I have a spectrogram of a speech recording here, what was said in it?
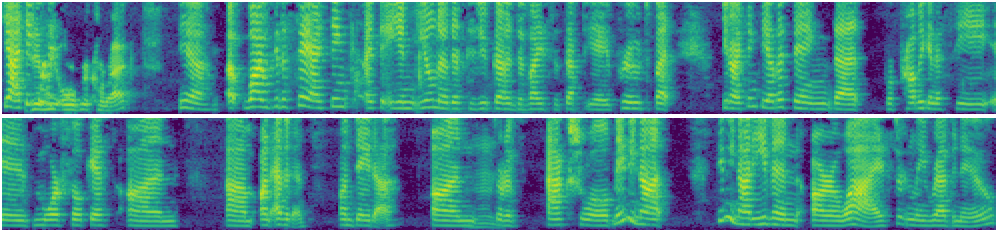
Yeah, I think did we overcorrect? Yeah. Uh, well, I was going to say, I think I think you'll know this because you've got a device that's FDA approved. But you know, I think the other thing that we're probably going to see is more focus on um, on evidence, on data, on mm-hmm. sort of actual, maybe not maybe not even ROI, certainly revenue,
